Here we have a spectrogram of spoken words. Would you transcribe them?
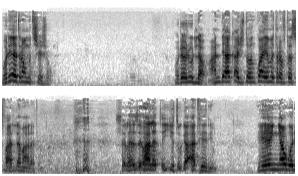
ወደ የት ነው የምትሸሸው? ወደ ዱላው። አንድ አቃጅቶ እንኳ የመትረፍ ተስፋ አለ ማለት ነው። ስለዚህ ባለ ጥይቱ ጋር አትሄድም። ይሄኛው ወደ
